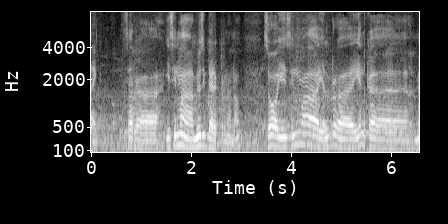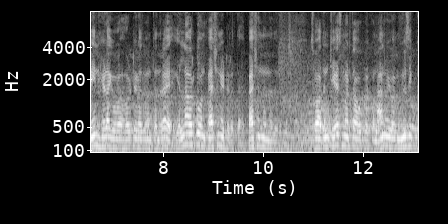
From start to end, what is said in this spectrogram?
ಥ್ಯಾಂಕ್ ಯು ಸರ್ ಈ ಸಿನಿಮಾ ಮ್ಯೂಸಿಕ್ ಡೈರೆಕ್ಟರ್ ನಾನು. ಸೊ ಈ ಸಿನಿಮಾ ಎಲ್ಲರೂ ಏನು ಕ ಮೇನ್ ಹೇಳಾಗಿ ಹೊರಟಿರೋದು ಅಂತಂದರೆ ಎಲ್ಲರಿಗೂ ಒಂದು ಪ್ಯಾಷನೇಟ್ ಇರುತ್ತೆ ಪ್ಯಾಷನ್ ಅನ್ನೋದು ಇರುತ್ತೆ. ಸೊ ಅದನ್ನು ಚೇಸ್ ಮಾಡ್ತಾ ಹೋಗಬೇಕು. ನಾನು ಇವಾಗ ಮ್ಯೂಸಿಕ್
